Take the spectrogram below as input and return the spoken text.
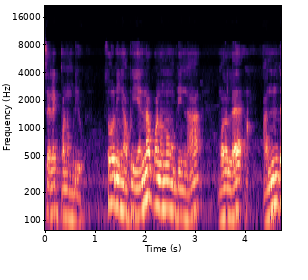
செலக்ட் பண்ண முடியும். ஸோ நீங்கள் அப்போ என்ன பண்ணணும் அப்படின்னா முதல்ல அந்த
